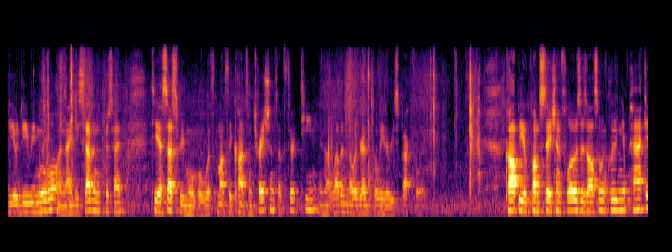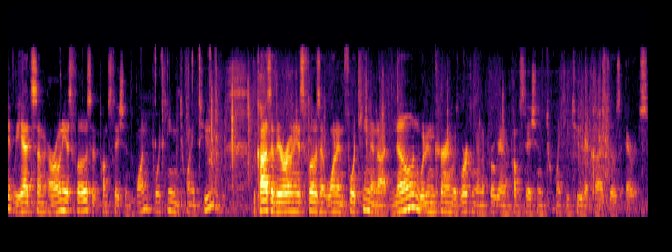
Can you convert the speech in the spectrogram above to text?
BOD removal and 97% TSS removal with monthly concentrations of 13 and 11 milligrams per liter respectively. Copy of pump station flows is also included in your packet. We had some erroneous flows at pump stations 1, 14, and 22. The cause of the erroneous flows at 1 and 14 are not known. Woodard and Curran was working on the program pump station 22 that caused those errors.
